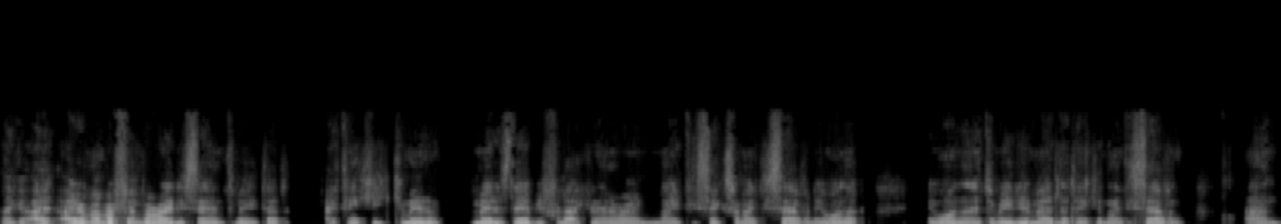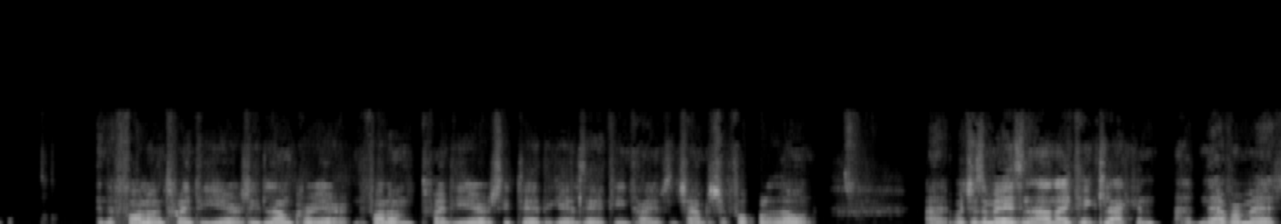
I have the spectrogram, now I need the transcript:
Like I, I remember Finbar Riley saying to me that I think he came in and made his debut for Lacken in around ninety six or ninety seven. He won it. He won an intermediate medal, I think, in ninety seven, and in the following 20 years, he had a long career. In the following 20 years, he played the Gaels 18 times in championship football alone, uh, which is amazing. And I think Lacken had never met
